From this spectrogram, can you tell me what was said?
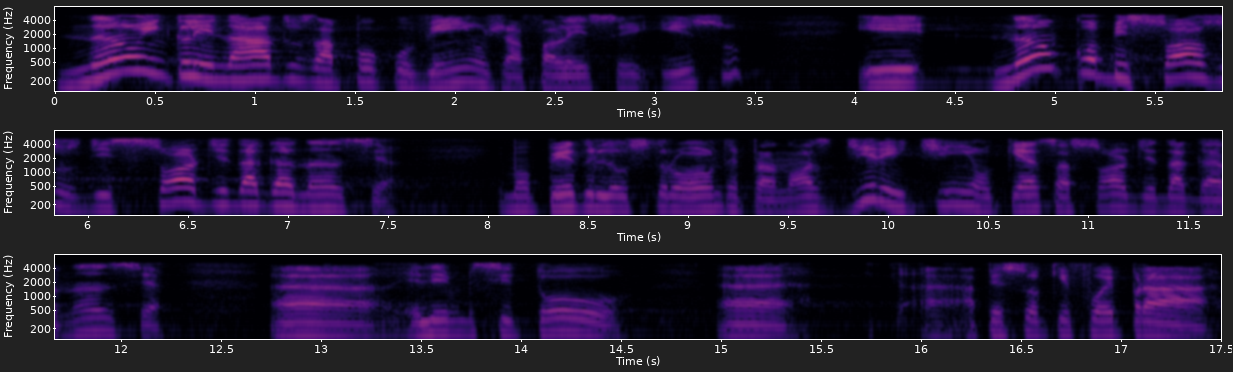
não inclinados a pouco vinho, já falei isso, e não cobiçosos de sorte da ganância. Irmão Pedro ilustrou ontem para nós direitinho o que é essa sorte da ganância. Uh, ele citou uh, a pessoa que foi para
